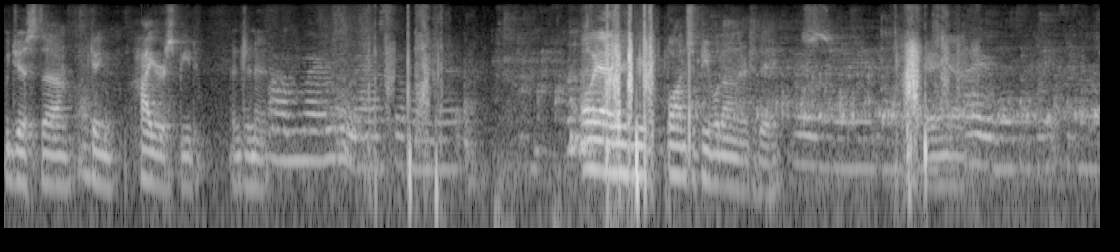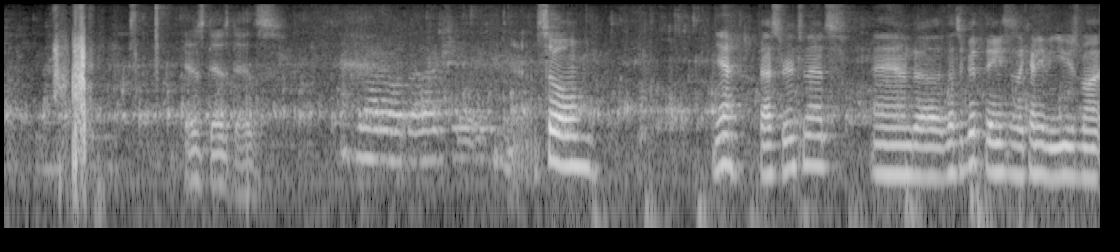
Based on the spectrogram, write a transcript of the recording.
We just uh, getting higher speed internet. Um, where's the mask up on it? Oh yeah, there's gonna be a bunch of people down there today. Okay, yeah. Des, des, des. I forgot about that actually. Yeah. So, yeah, faster internet, and uh, that's a good thing since I can't even use my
